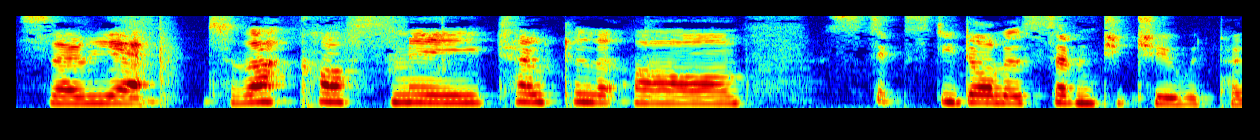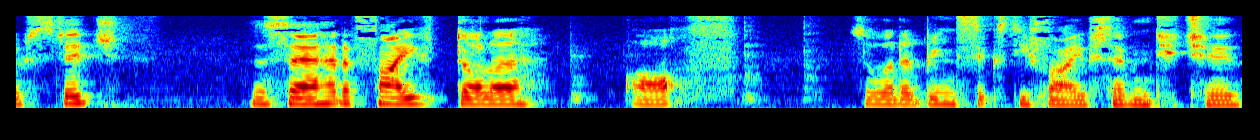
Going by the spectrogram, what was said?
So yeah, so that cost me total of $60.72 with postage. As I say, I had a $5 off. So would have been $65.72.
